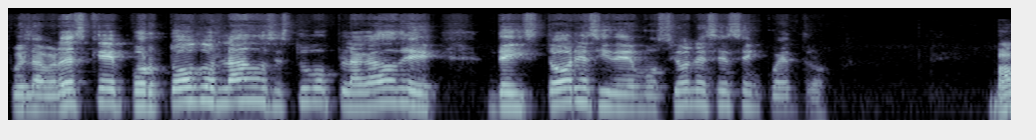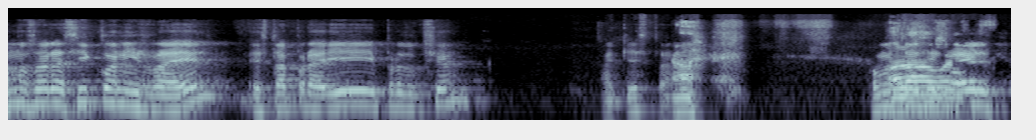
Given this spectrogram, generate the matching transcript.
pues la verdad es que por todos lados estuvo plagado de, historias y de emociones ese encuentro. Vamos ahora sí con Israel. ¿Está por ahí producción? Aquí está. Ah. ¿Cómo estás, Israel?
